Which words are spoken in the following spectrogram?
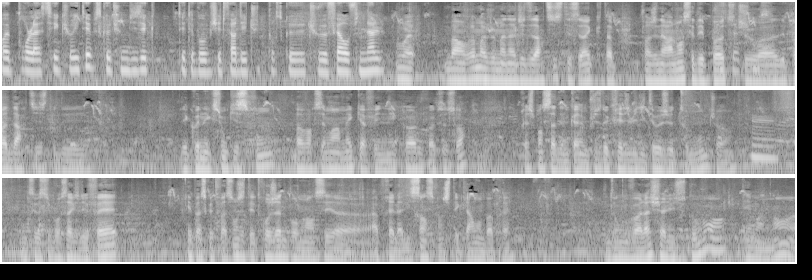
ouais pour la sécurité, parce que tu me disais que t'étais pas obligé de faire d'études pour ce que tu veux faire au final. ouais. Bah en vrai, moi, je manageais des artistes et c'est vrai que t'as, enfin généralement, c'est des potes, tu chance. vois, des potes d'artistes, des des connexions qui se font. Pas forcément un mec qui a fait une école ou quoi que ce soit. Après, je pense que ça donne quand même plus de crédibilité aux yeux de tout le monde, tu vois. Mhm. Donc c'est aussi pour ça que je l'ai fait. Et parce que de toute façon, j'étais trop jeune pour me lancer euh, après la licence. Enfin, j'étais clairement pas prêt. Donc voilà, je suis allé jusqu'au bout. hein. Et maintenant, euh,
